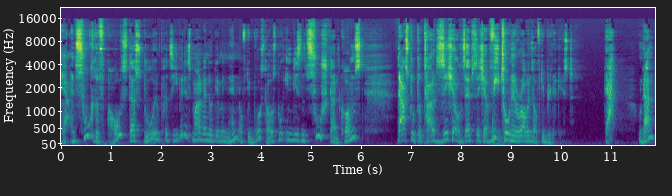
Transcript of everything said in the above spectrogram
ja, ein Zugriff aus, dass du im Prinzip jedes Mal, wenn du dir mit den Händen auf die Brust haust, du in diesen Zustand kommst, dass du total sicher und selbstsicher wie Tony Robbins auf die Bühne gehst. Ja, und dann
